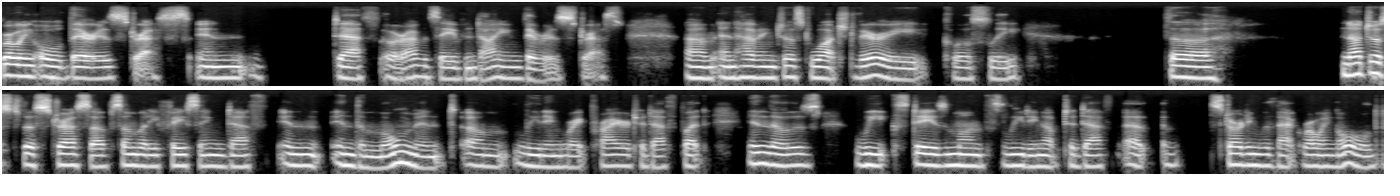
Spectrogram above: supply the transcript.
growing old, there is stress. In death, or I would say even dying, there is stress um, and having just watched very closely the not just the stress of somebody facing death in in the moment um, leading right prior to death but in those weeks days months leading up to death uh, starting with that growing old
